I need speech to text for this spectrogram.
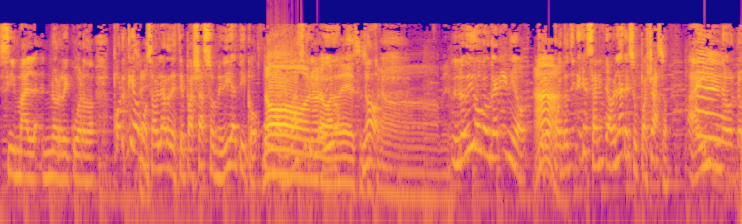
si mal no recuerdo. ¿Por qué vamos a hablar de este payaso mediático? No, no lo, lo no. Lo digo con cariño, pero ah. cuando tiene que salir a hablar es un payaso. Ahí eh, no, no,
